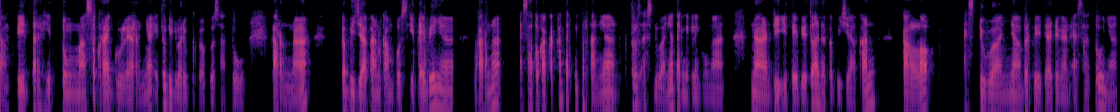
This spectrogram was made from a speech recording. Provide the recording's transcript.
Tapi terhitung masuk regulernya itu di 2021. Karena kebijakan kampus ITB-nya. Karena S1 Kakak kan Teknik Pertanian, terus S2-nya Teknik Lingkungan. Nah, di ITB itu ada kebijakan kalau S2-nya berbeda dengan S1-nya,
